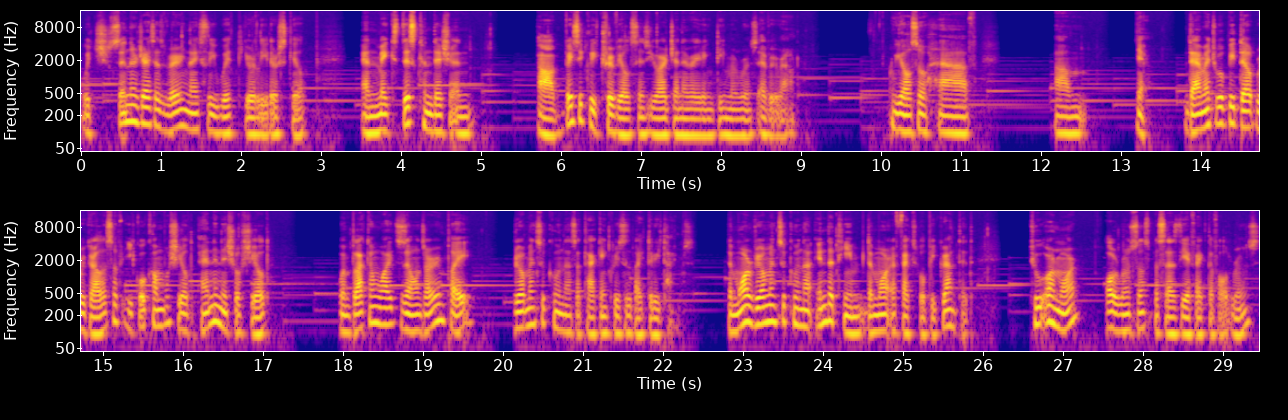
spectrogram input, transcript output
which synergizes very nicely with your leader skill and makes this condition uh, basically trivial since you are generating demon runes every round. We also have, um, yeah, damage will be dealt regardless of equal combo shield and initial shield. When black and white zones are in play, Ryomen Sukuna's attack increases by 3 times. The more Ryomen Sukuna in the team, the more effects will be granted. 2 or more, all runestones possess the effect of all runes.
